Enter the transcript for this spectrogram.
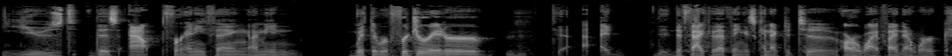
used this app for anything. I mean, with the refrigerator, I, the fact that that thing is connected to our Wi-Fi network,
